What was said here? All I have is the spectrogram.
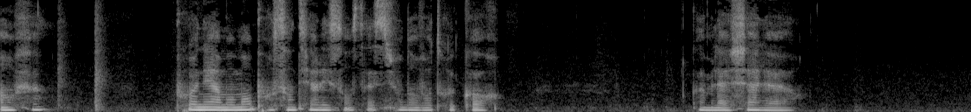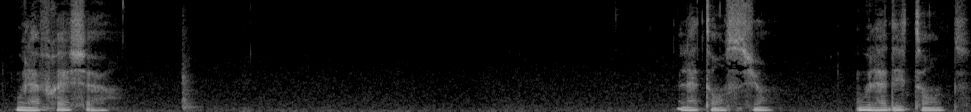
Enfin, prenez un moment pour sentir les sensations dans votre corps, comme la chaleur ou la fraîcheur. La tension ou la détente.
